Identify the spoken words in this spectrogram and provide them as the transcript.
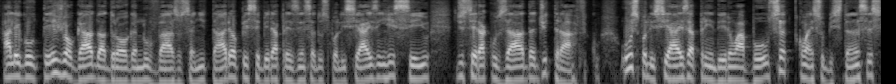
Alegou ter jogado a droga no vaso sanitário ao perceber a presença dos policiais em receio de ser acusada de tráfico. Os policiais apreenderam a bolsa com as substâncias,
